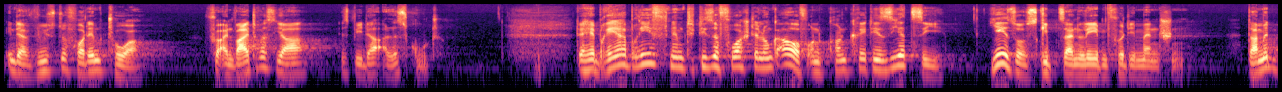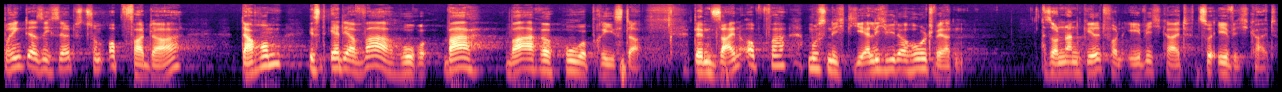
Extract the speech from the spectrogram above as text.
in der Wüste vor dem Tor. Für ein weiteres Jahr ist wieder alles gut. Der Hebräerbrief nimmt diese Vorstellung auf und konkretisiert sie. Jesus gibt sein Leben für die Menschen. Damit bringt er sich selbst zum Opfer dar. Darum ist er der wahre, wahr, wahre Hohepriester. Denn sein Opfer muss nicht jährlich wiederholt werden, sondern gilt von Ewigkeit zu Ewigkeit.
